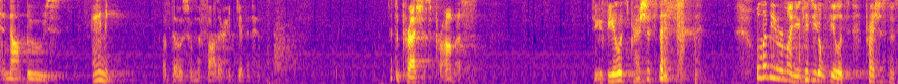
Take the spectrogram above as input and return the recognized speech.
to not lose any of those whom the Father had given him. That's a precious promise. Do you feel its preciousness? well, let me remind you, in case you don't feel its preciousness,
